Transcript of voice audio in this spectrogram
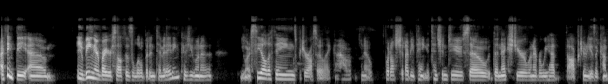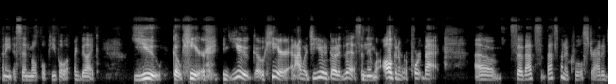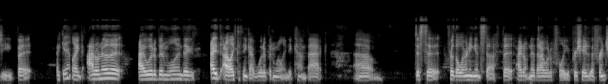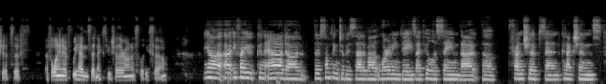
i think the um you know being there by yourself is a little bit intimidating because you want to you want to see all the things but you're also like oh you know what else should i be paying attention to? So the next year whenever we had the opportunity as a company to send multiple people i'd be like you go here and you go here and i want you to go to this and then we're all going to report back um, so that's that's been a cool strategy. But again, like I don't know that I would have been willing to. I I like to think I would have been willing to come back, um, just to for the learning and stuff. But I don't know that I would have fully appreciated the friendships if if Elena if we hadn't sat next to each other, honestly. So Yeah, uh, if I can add, uh, there's something to be said about learning days. I feel the same that the friendships and connections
